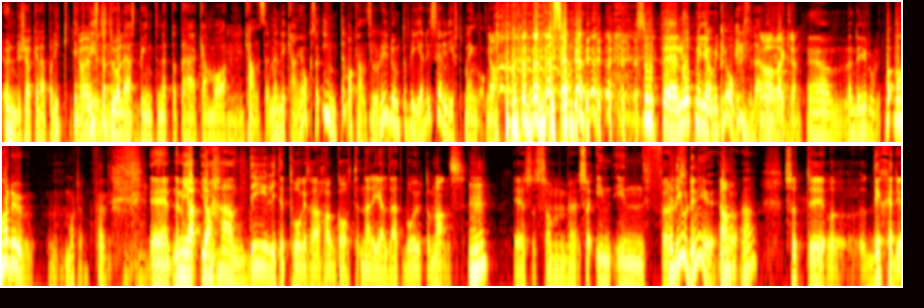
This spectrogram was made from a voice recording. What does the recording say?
undersöka det här på riktigt. Ja, Visst visst. att du har läst på internet att det här kan vara cancer, men det kan ju också inte vara cancer och det är dumt att vi ger dig cellgift med en gång. Ja. Så att, eh, låt mig göra mitt jobb. Sådär. ja, verkligen. Eh, men det är ju roligt. Va, vad har du, Mårten? För... Eh, nej men jag, jag hade ju lite tåget har, har gått när det gällde att bo utomlands. Så, som, så in, inför... Men det gjorde ni ju. Ja. ändå. ja. Så att, eh, det skedde ju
